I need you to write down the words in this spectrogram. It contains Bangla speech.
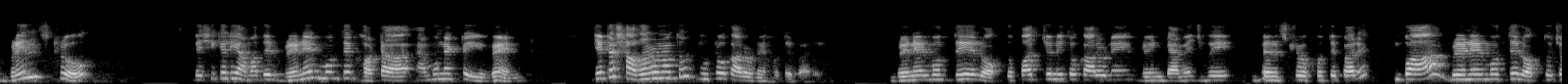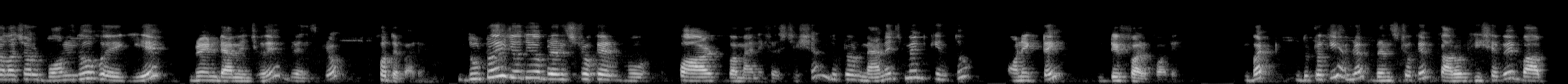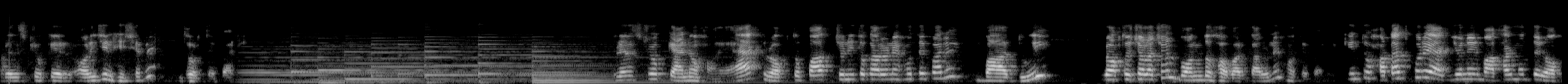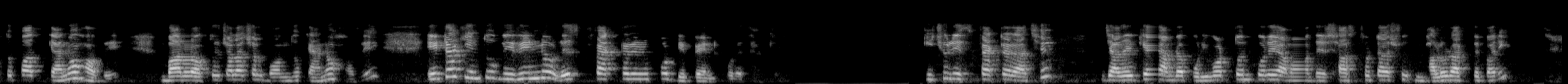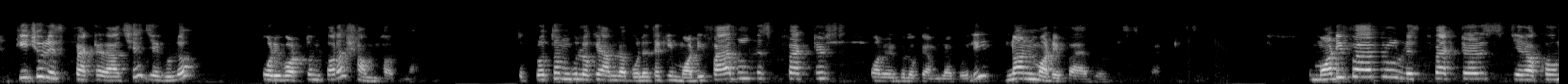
ব্রেন স্ট্রোক বেসিক্যালি আমাদের ব্রেনের মধ্যে ঘটা এমন একটা ইভেন্ট যেটা সাধারণত দুটো কারণে হতে পারে। ব্রেনের মধ্যে রক্তপাতজনিত কারণে ব্রেন ড্যামেজ হয়ে ব্রেন স্ট্রোক হতে পারে বা ব্রেনের মধ্যে রক্ত চলাচল বন্ধ হয়ে গিয়ে ব্রেন ড্যামেজ হয়ে ব্রেন স্ট্রোক হতে পারে। দুটোই যদিও ব্রেন স্ট্রোকের পার্ট বা ম্যানিফেস্টেশন দুটোর ম্যানেজমেন্ট কিন্তু অনেকটাই ডিফার করে। বাট দুটোকেই আমরা ব্রেন স্ট্রোকের কারণ হিসেবে বা ব্রেন স্ট্রোকের অরিজিন হিসেবে ধরতে পারি। ব্রেন স্ট্রোক কেন হয়? এক, রক্তপাতজনিত কারণে হতে পারে বা দুই, রক্ত চলাচল বন্ধ হবার কারণে হতে পারে। কিন্তু হঠাৎ করে একজনের মাথার মধ্যে রক্তপাত কেন হবে বা রক্ত চলাচল বন্ধ কেন হবে, এটা কিন্তু বিভিন্ন রিস্ক ফ্যাক্টরের উপর ডিপেন্ড করে থাকে। কিছু রিস্ক ফ্যাক্টর আছে যাদেরকে আমরা পরিবর্তন করে আমাদের স্বাস্থ্যটা ভালো রাখতে পারি, কিছু রিস্ক ফ্যাক্টর আছে যেগুলো পরিবর্তন করা সম্ভব নয়। তো প্রথমগুলোকে আমরা বলে থাকি মডিফায়াবল রিস্ক পরের গুলোকে আমরা বলি non modifiable risk modifiable risk factors যেরকম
